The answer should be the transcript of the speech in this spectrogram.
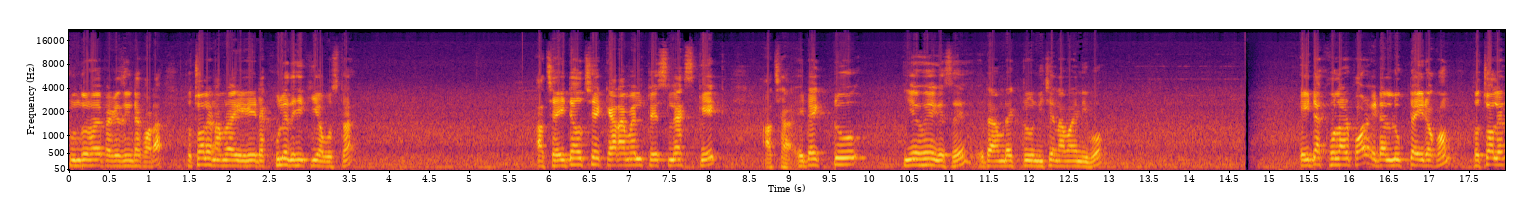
সুন্দরভাবে প্যাকেজিংটা করা। তো চলেন আমরা এটা খুলে দেখি কি অবস্থা। আচ্ছা এইটা হচ্ছে ক্যারামেল ট্রেসল্যাক্স কেক। আচ্ছা এটা একটু ইয়ে হয়ে গেছে, এটা আমরা একটু নিচে নামায় নিব। এইটা খোলার পর এটার লুকটা এরকম তো চলেন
